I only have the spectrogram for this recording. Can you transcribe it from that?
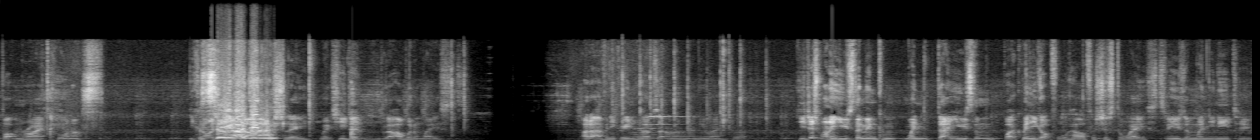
bottom right corner. You can always See, I didn't- Ashley, which you did. I wouldn't waste. I don't have any green herbs at the moment anyway, but you just want to use them in com- when. Don't use them like when you got full health. It's just a waste. So use them when you need to.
